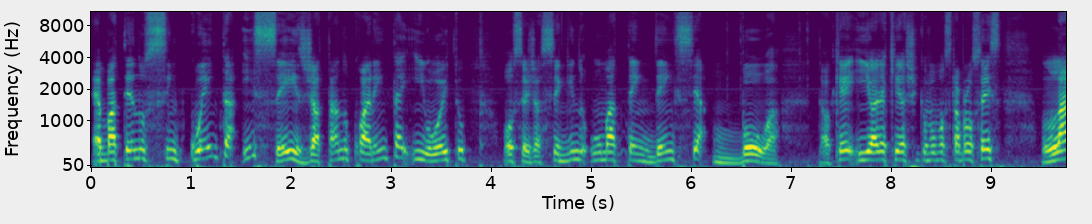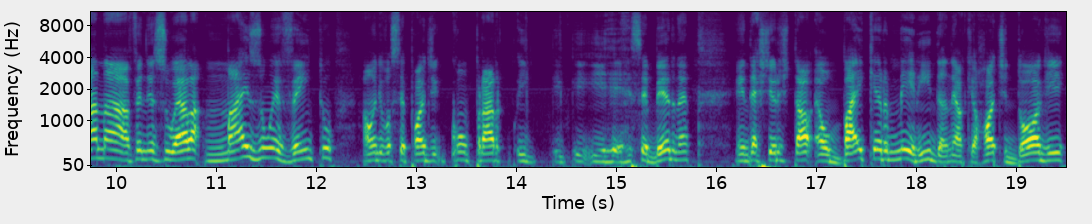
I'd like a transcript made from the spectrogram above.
é batendo 56, já está no 48, ou seja, seguindo uma tendência boa. Tá ok? E olha aqui, acho que eu vou mostrar para vocês. Lá na Venezuela, mais um evento onde você pode comprar e, e, e receber, né? Em Dash Digital é o Biker Merida, né? Aqui, hot dog,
